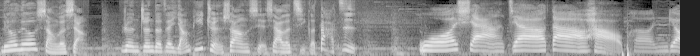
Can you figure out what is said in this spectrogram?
溜溜想了想，认真的在羊皮卷上写下了几个大字：我想交到好朋友。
